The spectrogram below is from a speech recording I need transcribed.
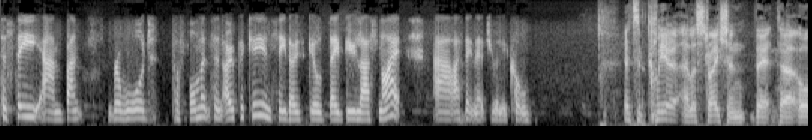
to see um, Bunce reward performance in Aupiki and see those girls debut last night, uh, I think that's really cool. It's a clear illustration that uh,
